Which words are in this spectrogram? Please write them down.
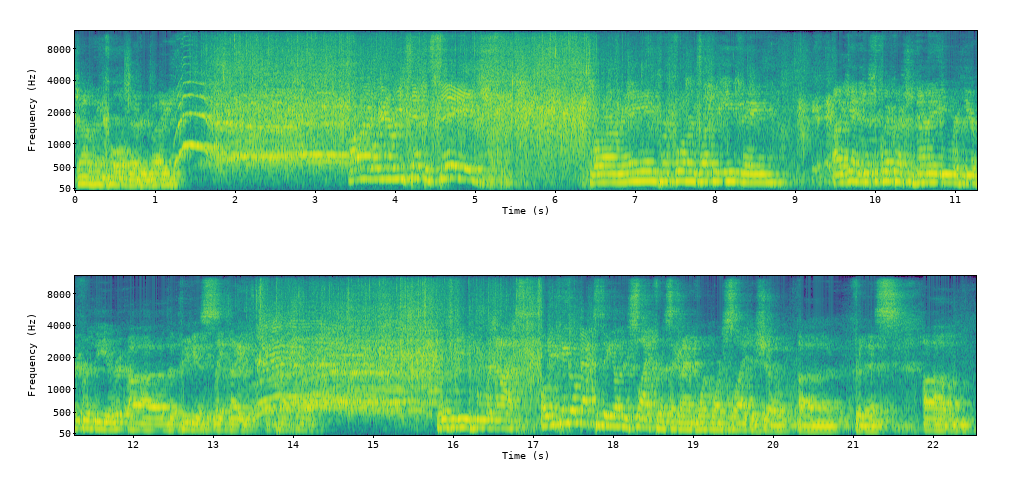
Jonathan Coulton, everybody. All right, we're going to reset the stage for our main performers of the evening. Again, just a quick question: How many of you were here for the uh, the previous late night show? Those of you who were not, oh, you can go back to the other slide for a second. I have one more slide to show uh, for this. Um,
